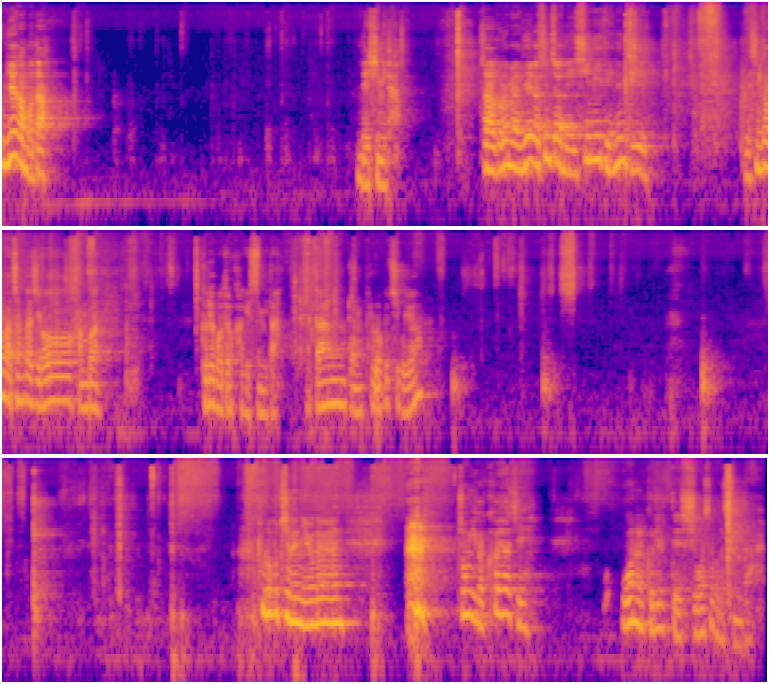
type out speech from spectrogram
그럼 얘가 뭐다? 내심이다. 자, 그러면 얘가 진짜 내심이 되는지 내심과 마찬가지로 한번 그려보도록 하겠습니다. 일단 좀 풀러붙이고요. 풀러붙이는 이유는 종이가 커야지 원을 그릴 때 쉬워서 그렇습니다.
